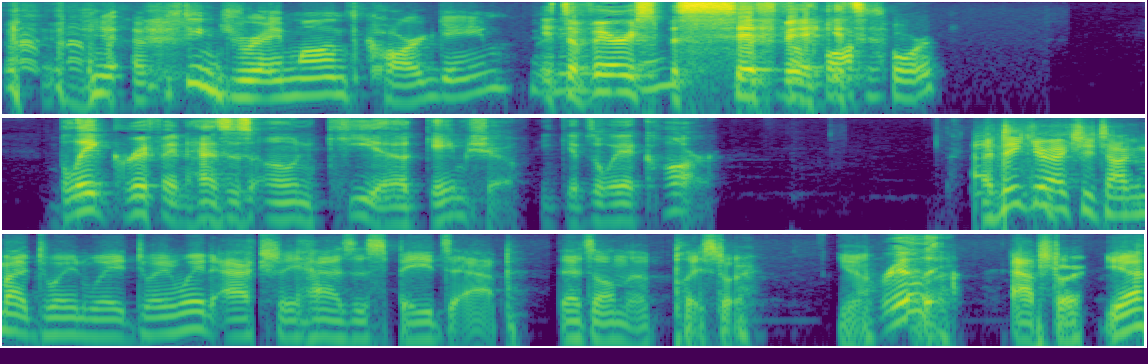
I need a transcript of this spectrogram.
yeah, have you seen Draymond's card game? It's a very specific. Fox Sports. Blake Griffin has his own Kia game show. He gives away a car. I think you're actually talking about Dwyane Wade. Dwyane Wade actually has a Spades app that's on the Play Store. You know, really? App Store. Yeah,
